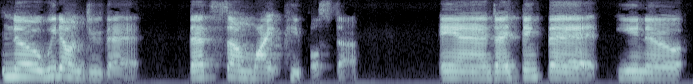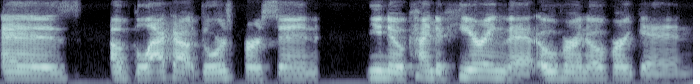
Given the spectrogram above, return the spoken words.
no, we don't do that. That's some white people stuff. And I think that, you know, as a Black outdoors person, you know, kind of hearing that over and over again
